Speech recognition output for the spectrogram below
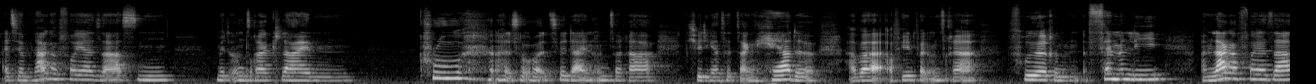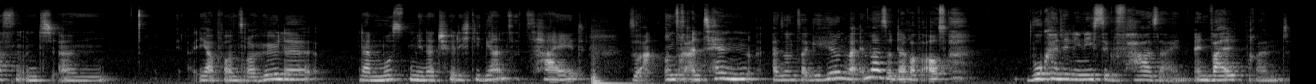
als wir am Lagerfeuer saßen, mit unserer kleinen Crew, also als wir da in unserer, ich will die ganze Zeit sagen Herde, aber auf jeden Fall unserer früheren Family am Lagerfeuer saßen und ähm, ja, vor unserer Höhle, dann mussten wir natürlich die ganze Zeit so unsere Antennen, also unser Gehirn war immer so darauf aus, wo könnte die nächste Gefahr sein? Ein Waldbrand.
